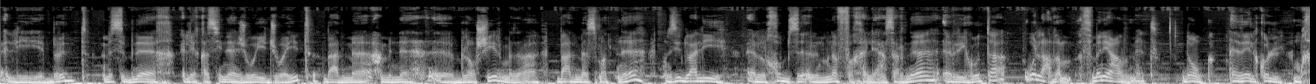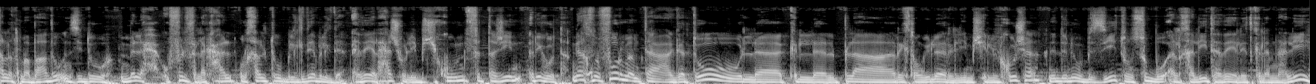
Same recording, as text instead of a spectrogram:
اللي برد من السبناخ اللي قصيناه جويد جويد بعد ما عملناه آه، blanchir بعد ما سمطناه ونزيدوا عليه الخبز المنفخ اللي عصرناه الريغوتا والعظم ثمانية عظمات. donc هذا الكل مخلط مع بعضه نزيدوه ملح وفلفل اكحل ونخلطه بالقدا بالقدا. هذا الحشو اللي باش يكون في الطاجين ريغوتا. ناخذوا فورمة نتاع جاتو ولا ال plat rectangulaire اللي يمشي للكوشة. ندهنوه بالزيت ونصبوا الخليط هذا اللي تكلمنا عليه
